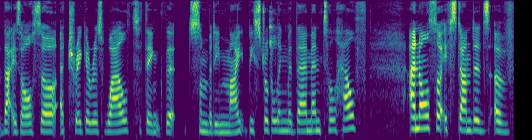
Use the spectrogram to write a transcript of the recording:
that is also a trigger as well to think that somebody might be struggling with their mental health. And also, if standards of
